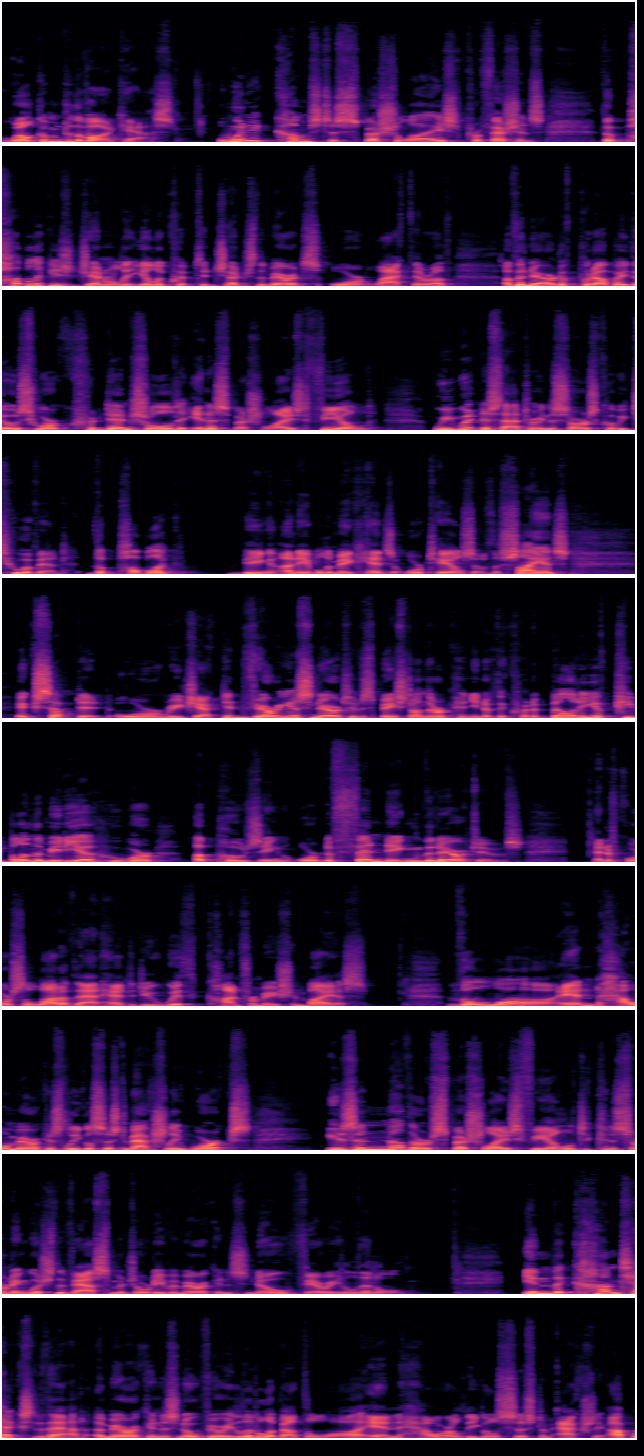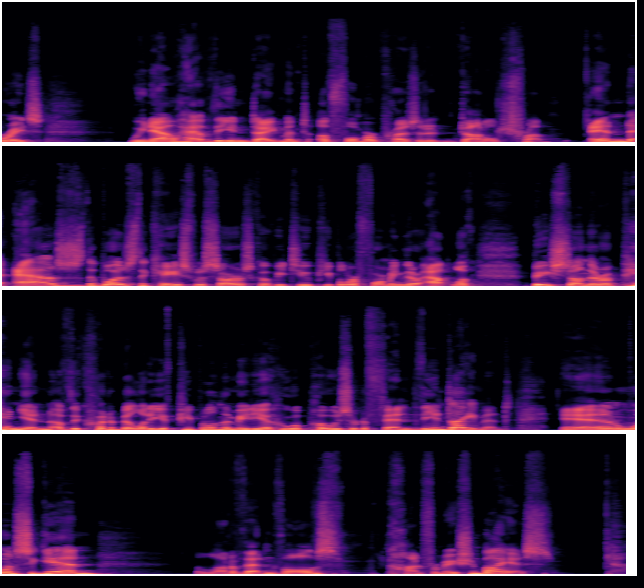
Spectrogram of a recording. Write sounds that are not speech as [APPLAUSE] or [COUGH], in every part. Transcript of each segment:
Welcome to the vodcast. When it comes to specialized professions, the public is generally ill equipped to judge the merits, or lack thereof, of a narrative put out by those who are credentialed in a specialized field. We witnessed that during the SARS CoV 2 event. The public, being unable to make heads or tails of the science, accepted or rejected various narratives based on their opinion of the credibility of people in the media who were opposing or defending the narratives. And of course, a lot of that had to do with confirmation bias. The law and how America's legal system actually works is another specialized field concerning which the vast majority of Americans know very little. In the context that Americans know very little about the law and how our legal system actually operates, we now have the indictment of former President Donald Trump. And as was the case with SARS CoV 2, people are forming their outlook based on their opinion of the credibility of people in the media who oppose or defend the indictment. And once again, a lot of that involves confirmation bias.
